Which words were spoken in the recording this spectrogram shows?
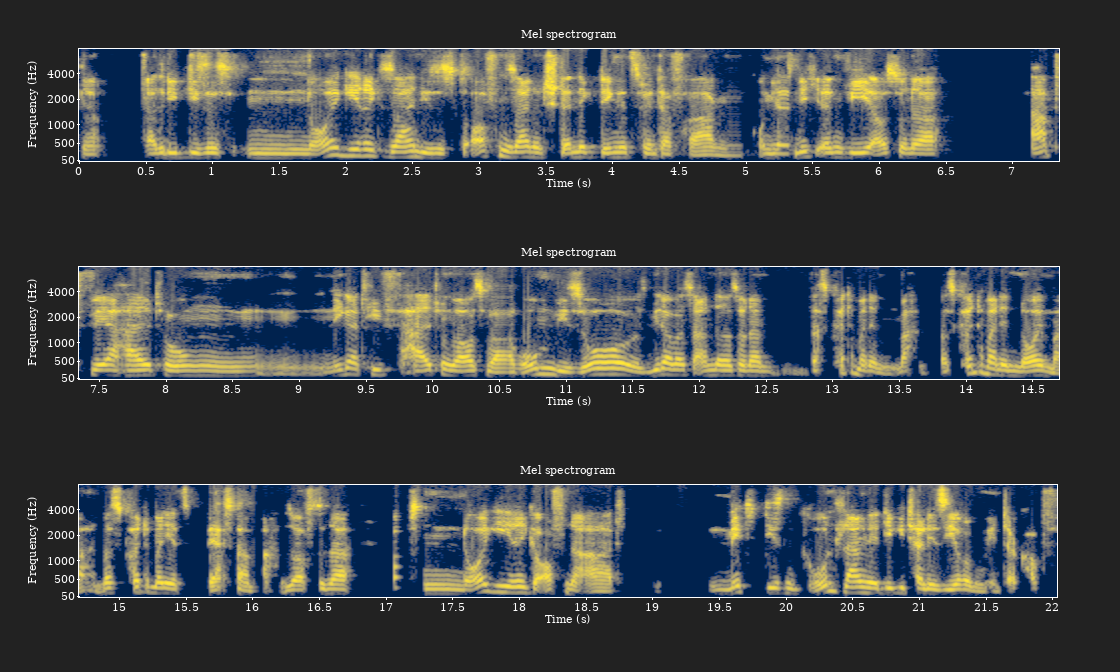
Ja. ja. Also die, dieses neugierig sein, dieses offen sein und ständig Dinge zu hinterfragen und jetzt nicht irgendwie aus so einer Abwehrhaltung, Negativhaltung raus, warum, wieso, wieder was anderes, sondern was könnte man denn machen? Was könnte man denn neu machen? Was könnte man jetzt besser machen? So auf so einer, auf so eine neugierige, offene Art mit diesen Grundlagen der Digitalisierung im Hinterkopf.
